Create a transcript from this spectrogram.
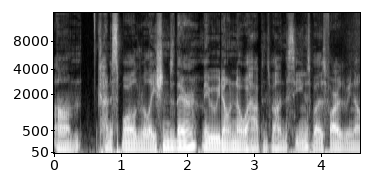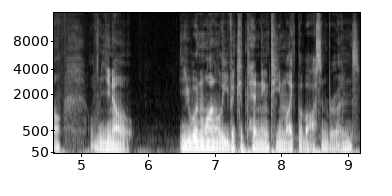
um kind of spoiled relations there. Maybe we don't know what happens behind the scenes, but as far as we know, you know, you wouldn't want to leave a contending team like the Boston Bruins.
